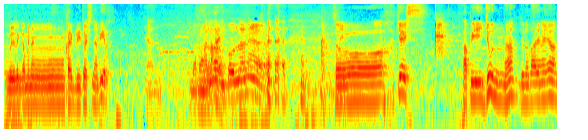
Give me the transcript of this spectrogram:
Bumili lang kami ng 5 liters na beer. Yan. Malaki. So, cheers! Happy June, ha? June na tayo ngayon.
